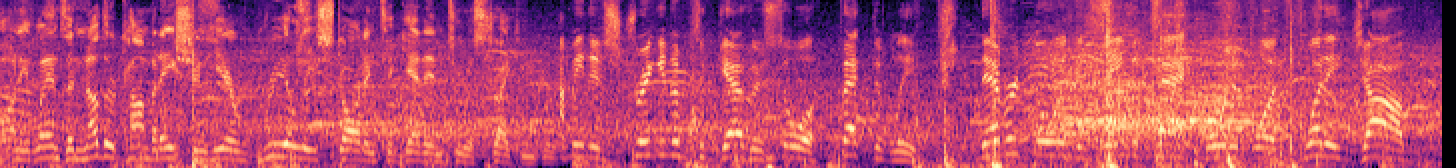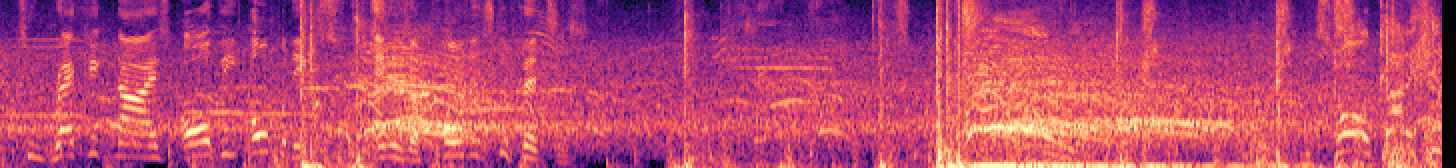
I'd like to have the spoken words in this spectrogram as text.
Oh, and he lands another combination here, really starting to get into a striking group. I mean, and stringing them together so effectively, never throwing the same attack more than once. What a job to recognize all the openings in his opponent's defenses. Oh, gotta keep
